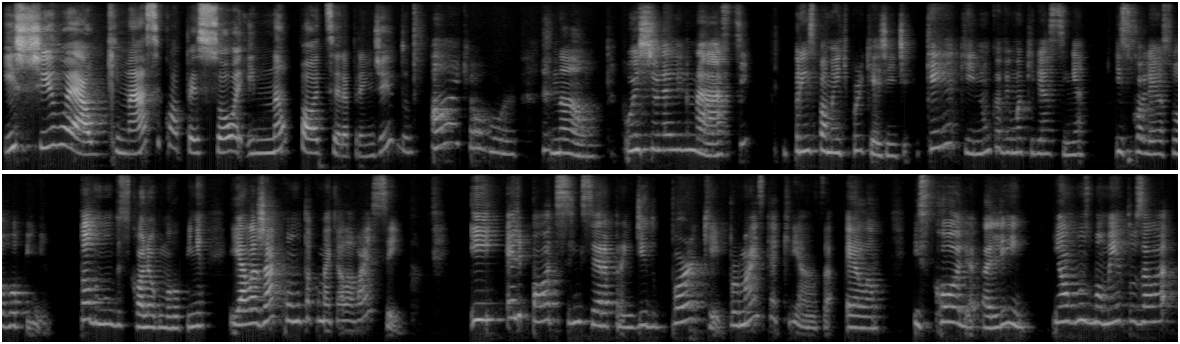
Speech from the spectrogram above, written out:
Estilo é algo que nasce com a pessoa e não pode ser aprendido? Ai, que horror. Não, o estilo ele nasce, principalmente porque, gente, quem aqui nunca viu uma criancinha escolher a sua roupinha? Todo mundo escolhe alguma roupinha e ela já conta como é que ela vai ser. E ele pode sim ser aprendido, porque por mais que a criança ela escolha ali, em alguns momentos ela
